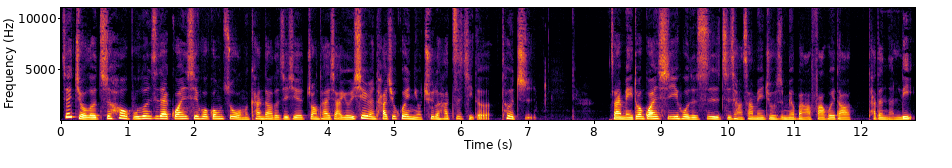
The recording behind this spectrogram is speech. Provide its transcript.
所以久了之后，不论是在关系或工作，我们看到的这些状态下，有一些人他就会扭曲了他自己的特质，在每一段关系或者是职场上面，就是没有办法发挥到他的能力，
